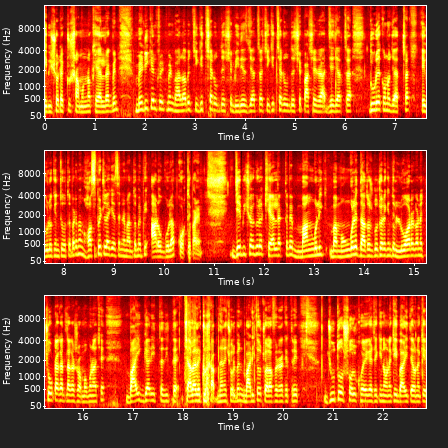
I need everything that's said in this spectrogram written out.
এই বিষয়টা একটু সামান্য খেয়াল রাখবেন। মেডিকেল ট্রিটমেন্ট ভালো হবে, চিকিৎসার উদ্দেশ্যে বিদেশ যাত্রা, চিকিৎসার উদ্দেশ্যে পাশের রাজ্যে যাত্রা, দূরে কোনো যাত্রা, এগুলো কিন্তু হতে পারে এবং হসপিটালাইজেশনের মাধ্যমে আপনি আরোগ্য লাভ করতে পারেন। যে বিষয়গুলো খেয়াল রাখতে হবে, মাঙ্গলিক বা মঙ্গলের দ্বাদশ গোচরে কিন্তু লোয়ার অর্গানে চোট আঘাত লাগার সম্ভাবনা আছে বাইক গাড়ি ইত্যাদিতে চালালে একটু সাবধানে চলবেন, বাড়িতেও চলাফেরার ক্ষেত্রে জুতো শোল্ক হয়ে গেছে কিনা, অনেকেই বাড়িতে অনেকে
